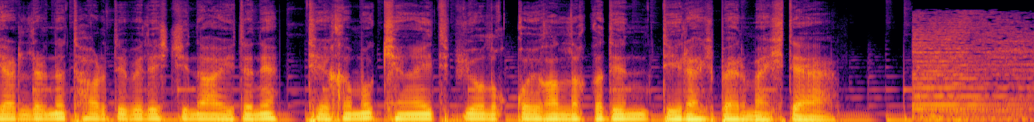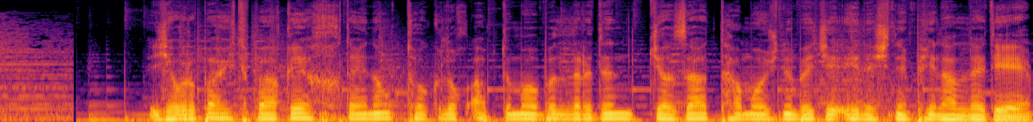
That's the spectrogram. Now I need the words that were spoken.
yerlarni tortib olish jinoyatini texmi kengaytib yo'l qo'yganligidan derak bermoqda Yevropa ittifoqi Xitoyning to'kliq avtomobillaridan jazo tamojni beja elishni planladi.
